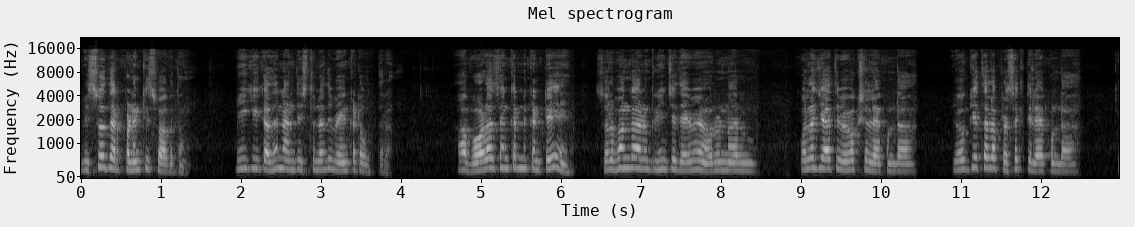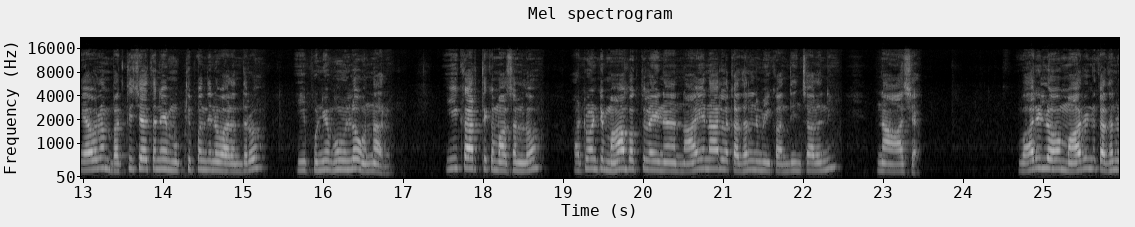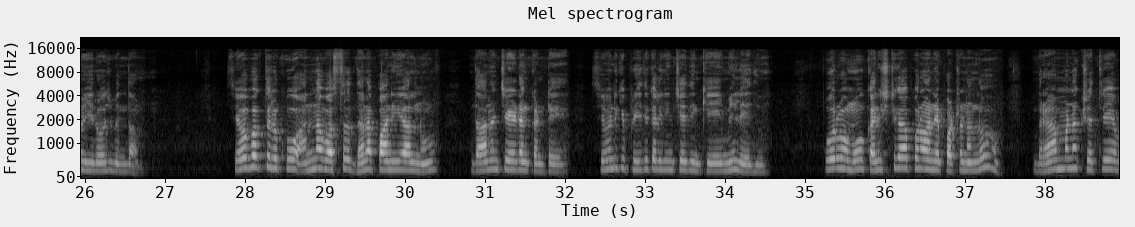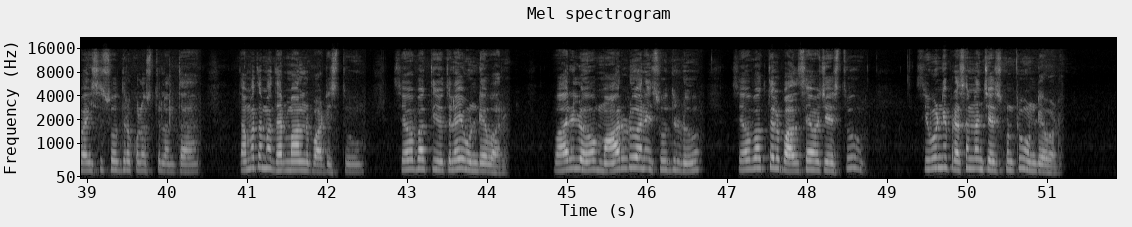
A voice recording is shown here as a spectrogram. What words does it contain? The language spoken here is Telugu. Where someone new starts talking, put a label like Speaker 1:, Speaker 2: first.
Speaker 1: విశ్వదర్పణంకి స్వాగతం. మీకు ఈ కథను అందిస్తున్నది వెంకట ఉత్తర. ఆ బోళాశంకరుని కంటే సులభంగా అనుగ్రహించే దైవం ఎవరున్నారు? కులజాతి వివక్ష లేకుండా యోగ్యతల ప్రసక్తి లేకుండా కేవలం భక్తి చేతనే ముక్తి పొందిన వారందరూ ఈ పుణ్యభూమిలో ఉన్నారు. ఈ కార్తీక మాసంలో అటువంటి మహాభక్తులైన నాయనార్ల కథలను మీకు అందించాలని నా ఆశ. వారిలో మారుని కథను ఈరోజు విందాం. శివభక్తులకు అన్న వస్త్ర ధన పానీయాలను దానం చేయడం కంటే శివునికి ప్రీతి కలిగించేది ఇంకేమీ లేదు. పూర్వము కనిష్ఠికాపురం అనే పట్టణంలో బ్రాహ్మణ క్షత్రియ వైశ్య శూద్ర కులస్తులంతా తమ తమ ధర్మాలను పాటిస్తూ శివభక్తి యుతులై ఉండేవారు. వారిలో మారుడు అనే శూద్రుడు శివభక్తుల పాదసేవ చేస్తూ శివుణ్ణి ప్రసన్నం చేసుకుంటూ ఉండేవాడు.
